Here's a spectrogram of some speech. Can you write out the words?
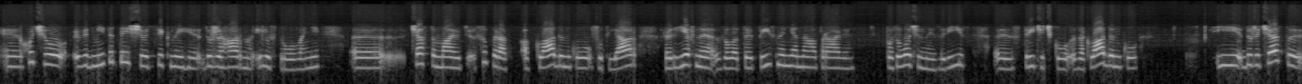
Е, Хочу відмітити, що ці книги дуже гарно ілюстровані, е, часто мають суперобкладинку, футляр, рельєфне золоте тиснення на оправі, позолочений зріз, е, стрічечку закладинку. І дуже часто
